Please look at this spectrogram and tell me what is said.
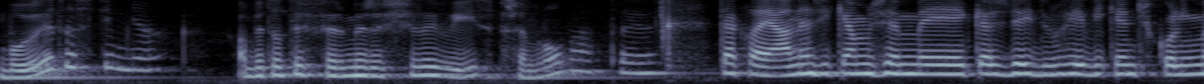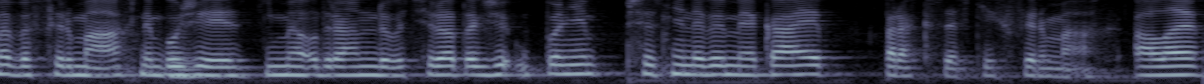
Bojujete s tím nějak? Aby to ty firmy řešily víc? Přemlouváte je? Takhle, já neříkám, že my každý druhý víkend školíme ve firmách nebo hmm. že jezdíme od rána do večera, takže úplně přesně nevím, jaká je praxe v těch firmách. Ale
